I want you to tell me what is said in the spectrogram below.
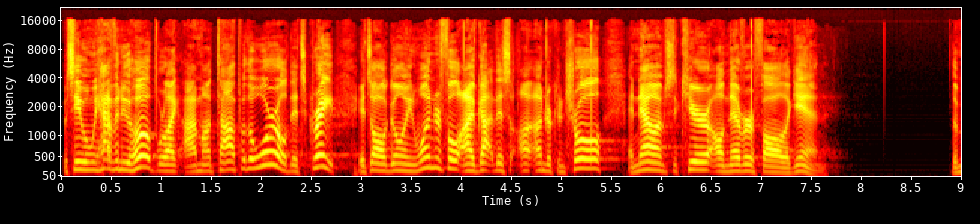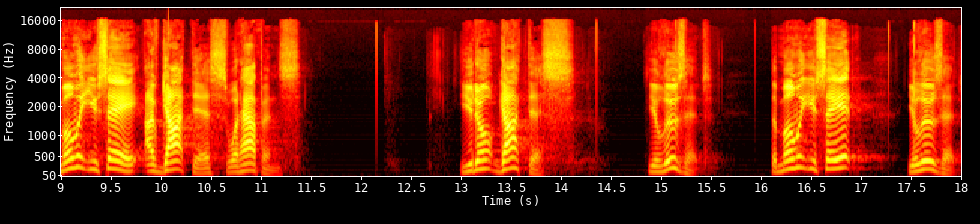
But see, when we have a new hope, we're like, I'm on top of the world. It's great. It's all going wonderful. I've got this uh, under control, and now I'm secure. I'll never fall again. The moment you say, I've got this, what happens? You don't got this. You lose it. The moment you say it, you lose it.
